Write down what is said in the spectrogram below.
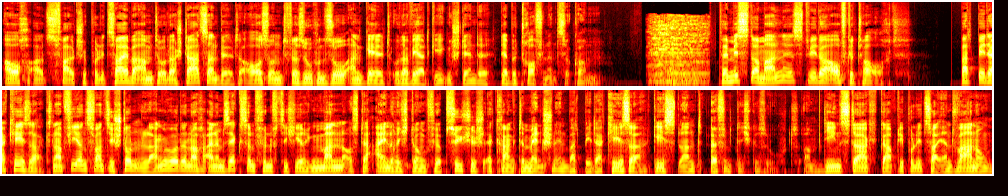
auch als falsche Polizeibeamte oder Staatsanwälte aus und versuchen so an Geld oder Wertgegenstände der Betroffenen zu kommen. Vermisster Mann ist wieder aufgetaucht. Bad Bedakesa. Knapp 24 Stunden lang wurde nach einem 56-jährigen Mann aus der Einrichtung für psychisch erkrankte Menschen in Bad Bedakesa, Geestland, öffentlich gesucht. Am Dienstag gab die Polizei Entwarnung.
